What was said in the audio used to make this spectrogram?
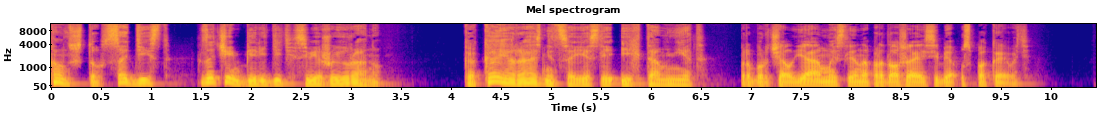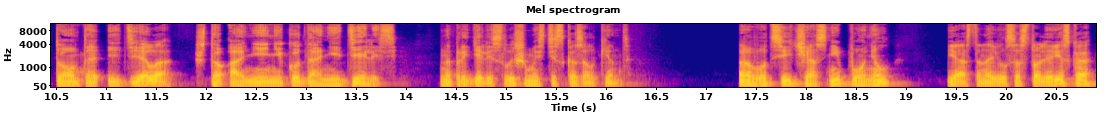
«Он что, садист? Зачем бередить свежую рану?» «Какая разница, если их там нет?» – пробурчал я, мысленно продолжая себя успокаивать. «В том-то и дело, что они никуда не делись», – на пределе слышимости сказал Кент. «А вот сейчас не понял». Я остановился столь резко,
